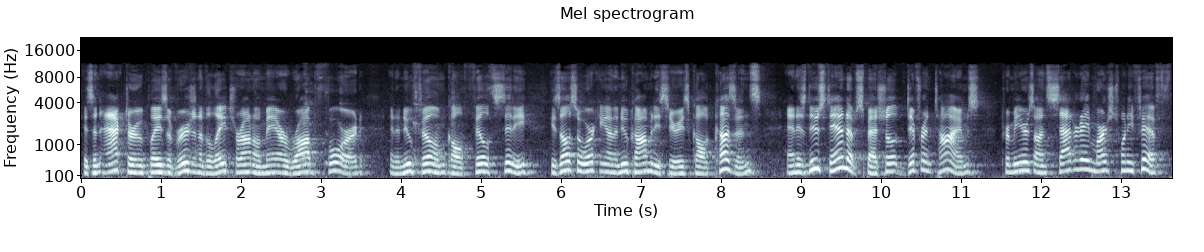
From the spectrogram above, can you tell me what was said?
is an actor who plays a version of the late Toronto mayor Rob Ford in a new film called Filth City. He's also working on a new comedy series called Cousins, and his new stand up special, Different Times, premieres on Saturday, March 25th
